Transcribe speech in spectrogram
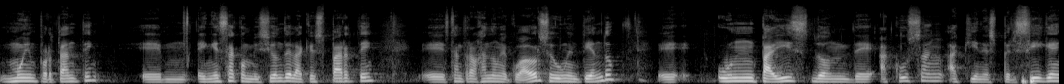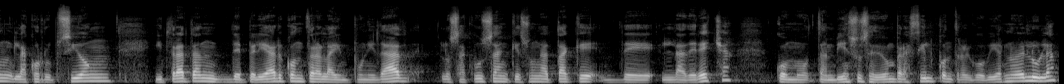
muy importante. Em, en esa comisión de la que es parte, están trabajando en Ecuador, según entiendo un país donde acusan a quienes persiguen la corrupción y tratan de pelear contra la impunidad, los acusan que es un ataque de la derecha, como también sucedió en Brasil contra el gobierno de Lula,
